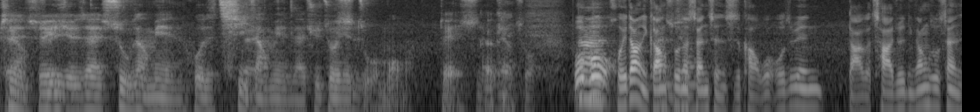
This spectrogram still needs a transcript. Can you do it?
所以，所以就是在树上面或者是气上面来去做一些琢磨嘛。对，是没有错。不过，不过回到你刚刚说那三层思考，我我这边打个岔，就是你刚刚说三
